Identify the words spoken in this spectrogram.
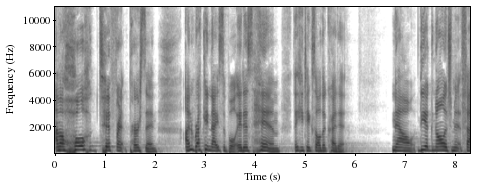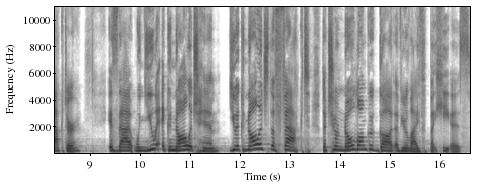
I'm a whole different person, unrecognizable. It is him that he takes all the credit. Now, the acknowledgement factor is that when you acknowledge Him, you acknowledge the fact that you're no longer God of your life, but He is.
